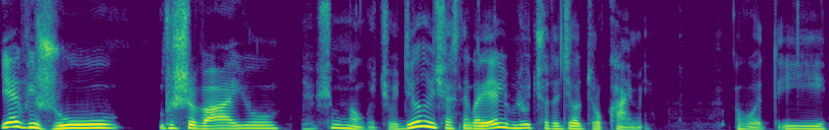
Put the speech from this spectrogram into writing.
Я вяжу, вышиваю. Я вообще много чего делаю. Честно говоря, я люблю что-то делать руками. Вот. И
